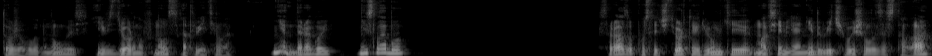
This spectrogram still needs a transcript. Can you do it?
тоже улыбнулась и, вздернув нос, ответила. «Нет, дорогой, не слабо». Сразу после четвертой рюмки Максим Леонидович вышел из-за стола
